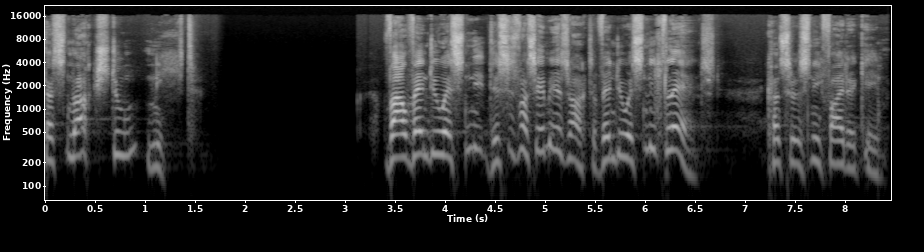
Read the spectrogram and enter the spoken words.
das machst du nicht. Weil wenn du es nicht, das ist was er mir sagte, wenn du es nicht lernst, kannst du es nicht weitergeben.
